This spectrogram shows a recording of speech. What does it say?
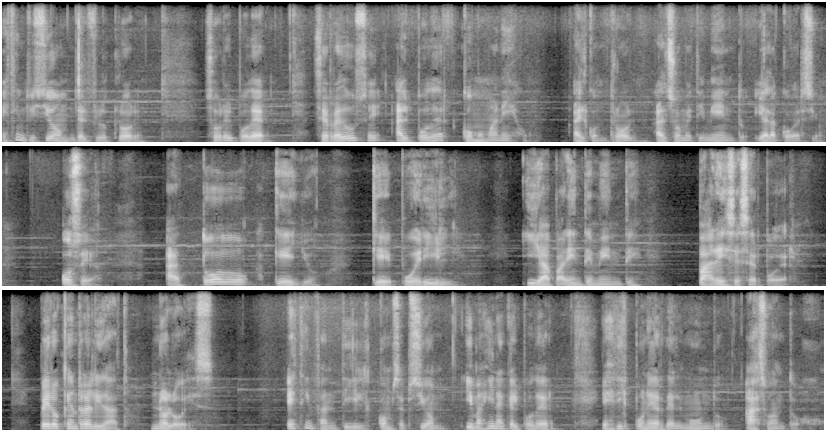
Esta intuición del folclore sobre el poder se reduce al poder como manejo, al control, al sometimiento y a la coerción. O sea, a todo aquello que pueril y aparentemente parece ser poder, pero que en realidad no lo es. Esta infantil concepción imagina que el poder es disponer del mundo a su antojo,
